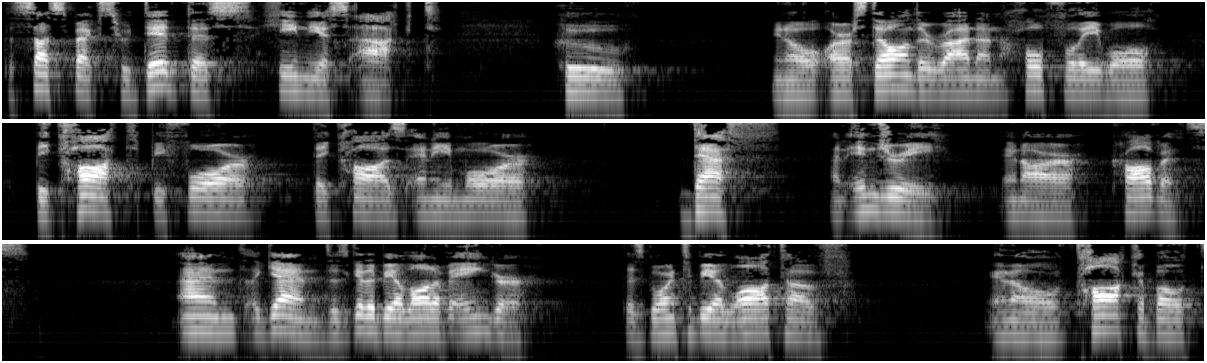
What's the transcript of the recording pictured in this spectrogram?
the suspects who did this heinous act, who, you know, are still on the run and hopefully will be caught before they cause any more death and injury in our province. And again, there's going to be a lot of anger. There's going to be a lot of, you know, talk about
